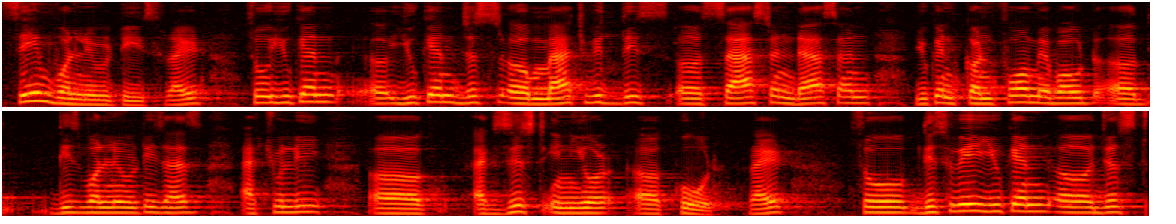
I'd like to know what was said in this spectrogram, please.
same vulnerabilities right. So, you can uh, you can just uh, match with this uh, SAST and DAST and you can confirm about uh, these vulnerabilities as actually uh, exist in your code right. So, this way you can just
